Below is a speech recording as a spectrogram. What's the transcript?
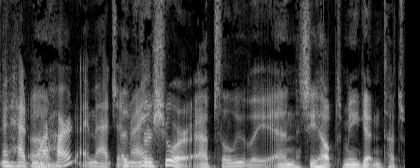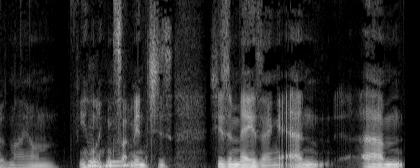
and had more heart I imagine right For sure, absolutely. And she helped me get in touch with my own feelings. Mm-hmm. I mean, she's she's amazing. And um,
